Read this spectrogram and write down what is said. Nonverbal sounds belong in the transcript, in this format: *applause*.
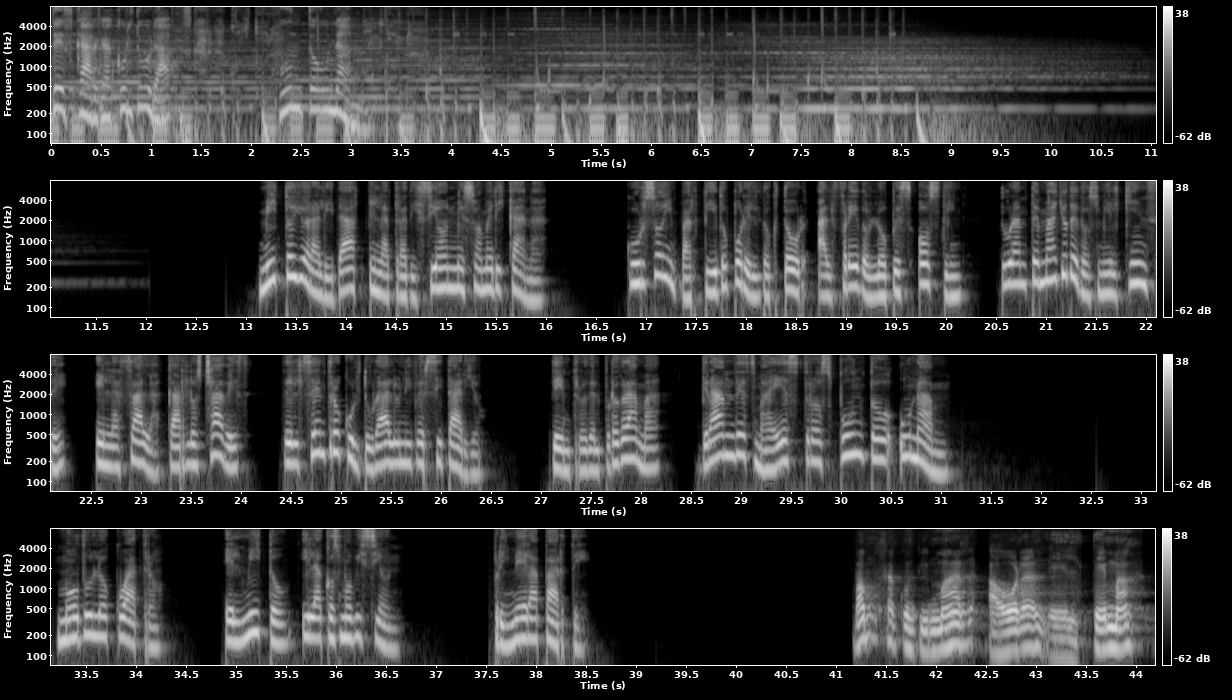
Descarga Cultura. Punto UNAM. Mito y oralidad en la tradición mesoamericana. Curso impartido por el doctor Alfredo López Austin durante mayo de 2015 en la sala Carlos Chávez del Centro Cultural Universitario, dentro del programa grandesmaestros.unam. Módulo 4. El mito y la cosmovisión. Primera parte. Vamos a continuar ahora el tema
